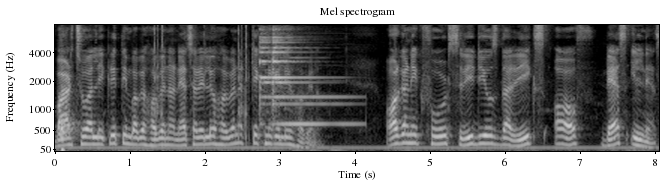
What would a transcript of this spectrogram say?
ভার্চুয়ালি কৃত্রিমভাবে হবে না ন্যাচারালিও হবে না টেকনিক্যালিও হবে না। Organic foods reduce the risk of dash illness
